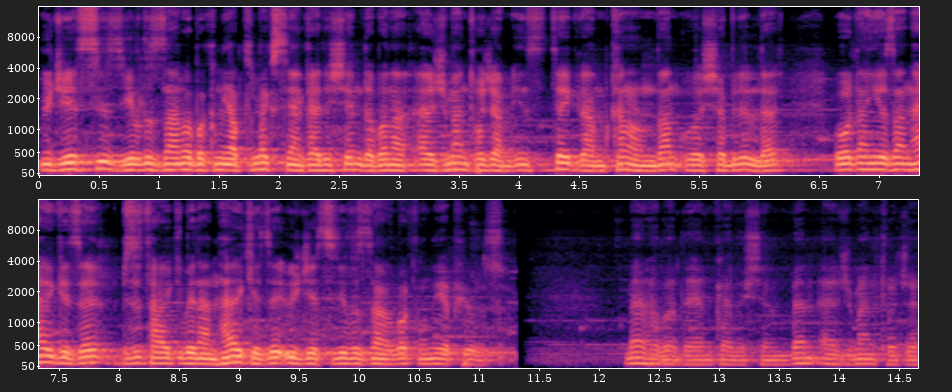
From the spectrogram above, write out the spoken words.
ücretsiz yıldızname bakımı yaptırmak isteyen kardeşlerim de bana Ercüment Hocam Instagram kanalından ulaşabilirler. Oradan yazan herkese, bizi takip eden herkese ücretsiz yıldızname bakımını yapıyoruz. Merhaba değerli kardeşlerim, ben Ercüment Hoca.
